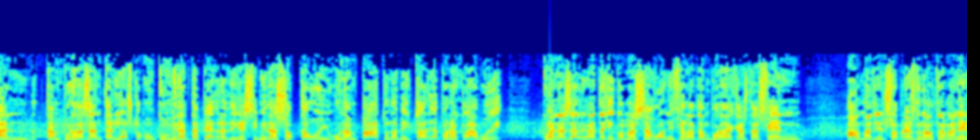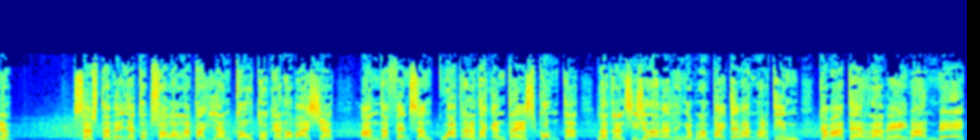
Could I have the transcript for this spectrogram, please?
en temporades anteriors com un convidat de pedra, diguéssim, i de sobte, ui, un empat, una victòria, però clar, avui, quan has arribat aquí com a segon i fer la temporada que estàs fent, el Madrid s'ho ha pres d'una altra manera. S'estavella tot sol en l'atac Jan Couto, que no baixa. En defensa en 4, en atac en 3. Compte, la transició de Bellingham, l'empaita Ivan Martín, que va a terra. Bé, Ivan, bé,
